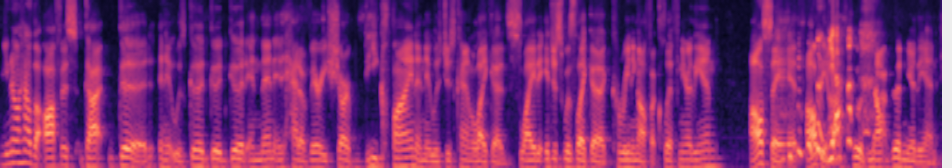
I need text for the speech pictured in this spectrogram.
you know how the office got good and it was good good good and then it had a very sharp decline and it was just kind of like a slight it just was like a careening off a cliff near the end i'll say it i'll be Yeah. honest it was not good near the end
